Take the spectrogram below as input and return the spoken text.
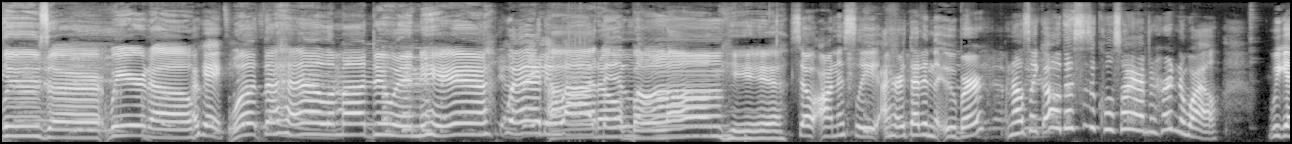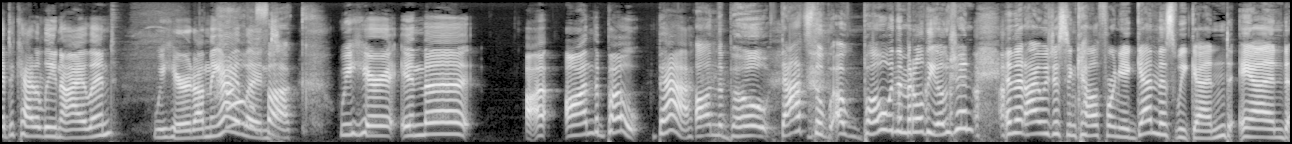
Loser, weirdo. Okay. What the hell am I doing here? where do I, I don't belong here. So honestly, I heard that in the Uber, and I was like, "Oh, this is a cool song I haven't heard in a while." We get to Catalina Island, we hear it on the island. Fuck. We hear it in the uh, on the boat back. On the boat. That's the a boat in the middle of the ocean. And then I was just in California again this weekend and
